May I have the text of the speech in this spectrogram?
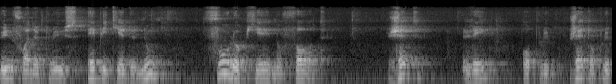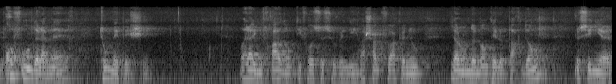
une fois de plus, aie pitié de nous, foule aux pieds nos fautes, jette-les au plus, jette au plus profond de la mer tous mes péchés. Voilà une phrase dont il faut se souvenir. À chaque fois que nous allons demander le pardon, le Seigneur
